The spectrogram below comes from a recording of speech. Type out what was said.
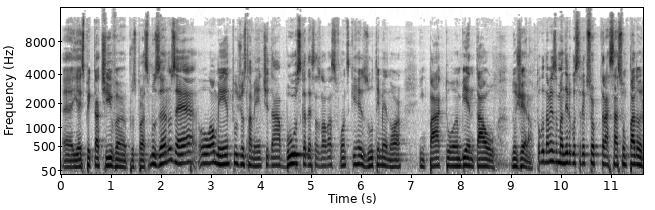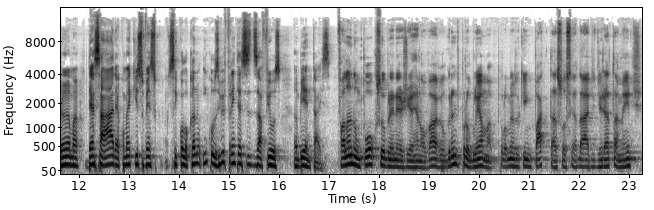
É, e a expectativa para os próximos anos é o aumento justamente da busca dessas novas fontes que resultem em menor impacto ambiental no geral. Então, da mesma maneira, gostaria que o senhor traçasse um panorama dessa área, como é que isso vem se colocando, inclusive frente a esses desafios ambientais. Falando um pouco sobre energia renovável, o grande problema, pelo menos o que impacta a sociedade diretamente,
